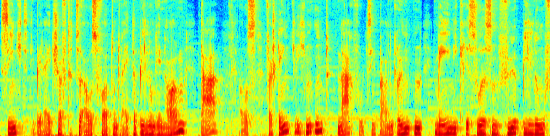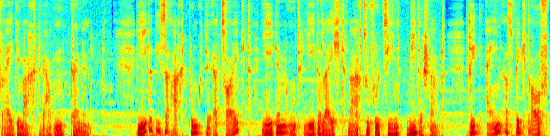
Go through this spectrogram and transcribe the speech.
sinkt die Bereitschaft zur Ausfort- und Weiterbildung enorm, da aus verständlichen und nachvollziehbaren Gründen wenig Ressourcen für Bildung freigemacht werden können. Jeder dieser acht Punkte erzeugt jedem und jeder leicht nachzuvollziehen Widerstand. Tritt ein Aspekt auf,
